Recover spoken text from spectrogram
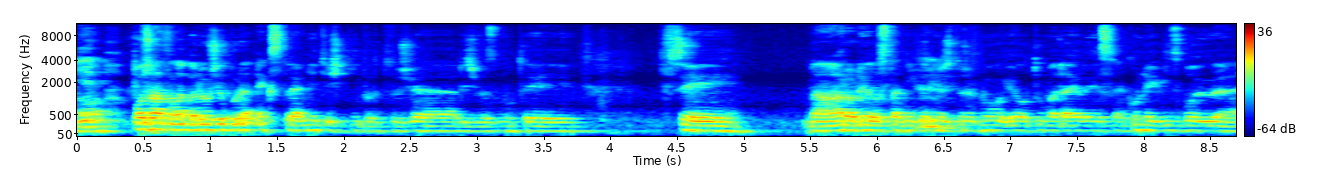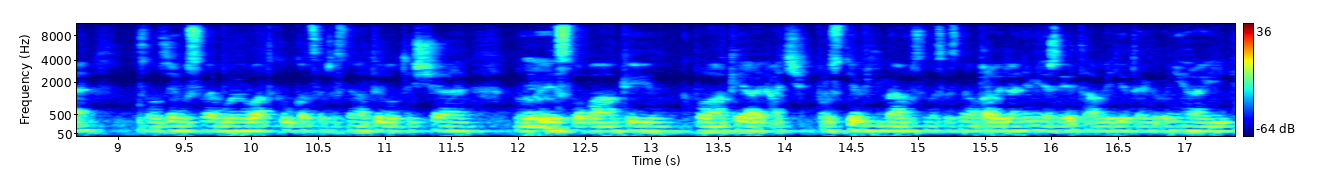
No, pořád ale beru, že bude extrémně těžký, protože když vezmu ty tři národy ostatní, kteří když to řeknou i o tu medaili, se jako nejvíc bojuje. Samozřejmě musíme bojovat, koukat se přesně na ty Lotyše, no i Slováky, Poláky, ať- prostě víme, musíme se s nimi pravidelně měřit a vědět, jak oni hrají,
